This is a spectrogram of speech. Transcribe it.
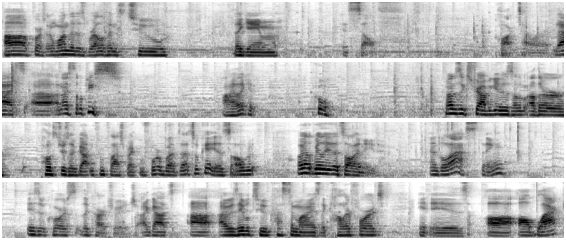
Uh, of course, and one that is relevant to the game itself clock tower. That's uh, a nice little piece. I like it. Cool. Not as extravagant as other posters I've gotten from Flashback before, but that's okay. That's all. Well, really, that's all I need. And the last thing is, of course, the cartridge. I got. Uh, I was able to customize the color for it. It is uh, all black,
